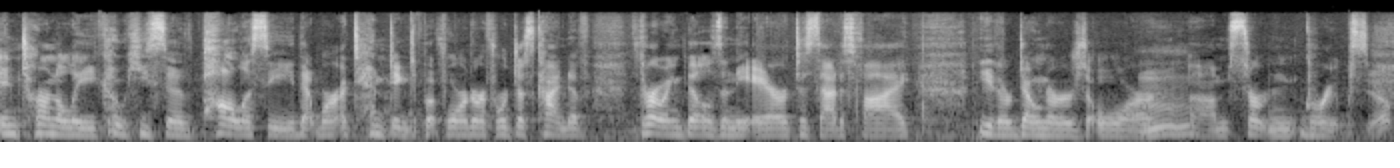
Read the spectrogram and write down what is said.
internally cohesive policy that we're attempting to put forward, or if we're just kind of throwing bills in the air to satisfy either donors or mm-hmm. um, certain groups. Yep.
